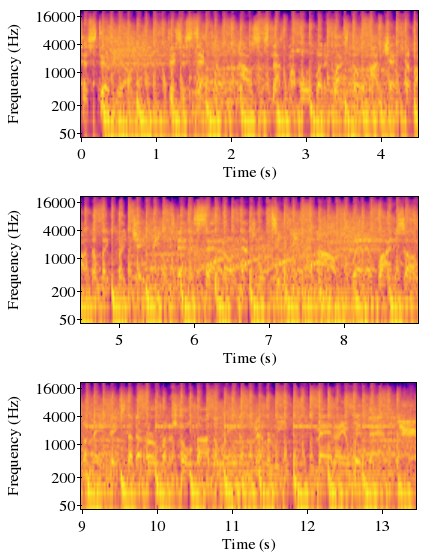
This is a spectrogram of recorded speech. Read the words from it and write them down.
that's hysteria. This is techno. House is not my home, but a clock stone. I checked about the late great JB. That is sad on national TV. How, when, and why? These are the main things that I heard when I strolled down the lane of memory. Man, I am with that.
